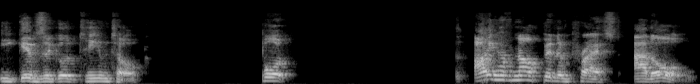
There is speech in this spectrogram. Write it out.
he gives a good team talk. But I have not been impressed at all.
